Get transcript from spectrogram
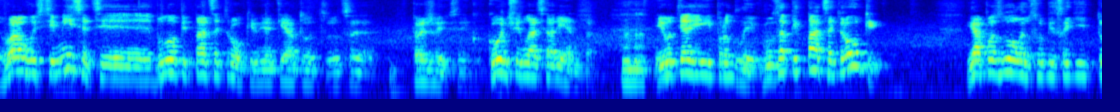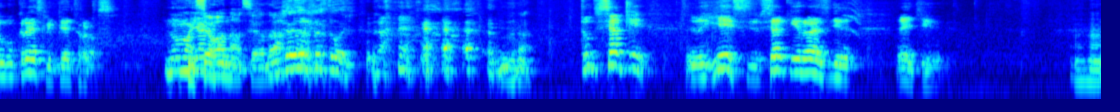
в августі місяці було 15 років, як я тут оце прижився. І Кончилась оренда. Ага. І от я її продлив. Ну за 15 років я дозволив собі сидіти в тому креслі 5 разів. Ну, я... Всього навсього, да? Да. Тут всякі е, є всякі різні эти, Ага.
